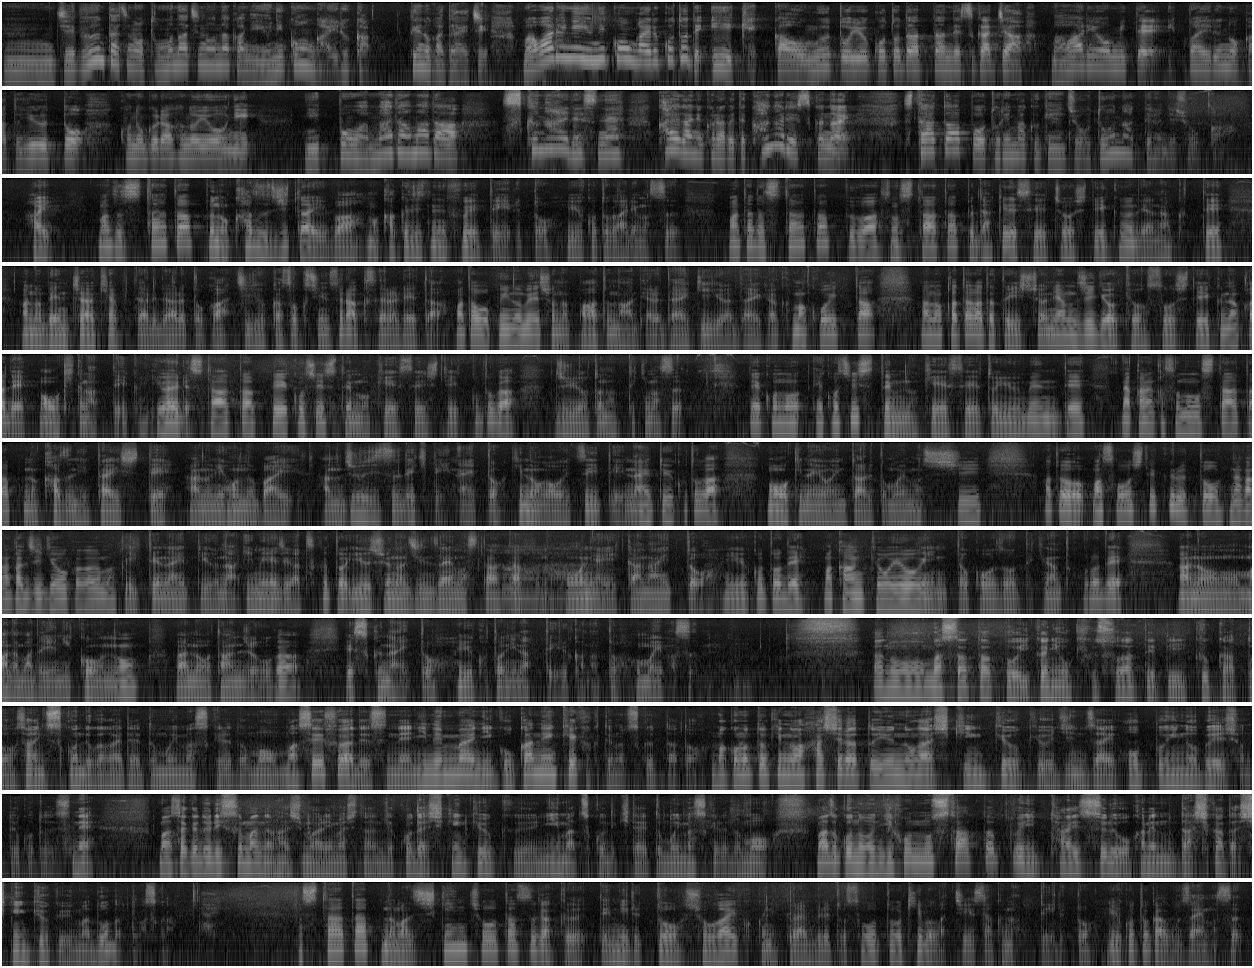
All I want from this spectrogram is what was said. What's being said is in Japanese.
うん自分たちの友達の中にユニコーンがいるかっていうのが大事。周りにユニコーンがいることでいい結果を生むということだったんですがじゃあ周りを見ていっぱいいるのかというとこのグラフのように日本はまだまだ少ないですね。海外に比べてかなり少ない。スタートアップを取り巻く現状どうなってるんでしょうか？はい。まずスタートアップの数自体は確実に増えているということがあります。まあ、ただスタートアップはそのスタートアップだけで成長していくのではなくてあのベンチャーキャピタルであるとか事業化促進するアクセラレーターまたオープンイノベーションのパートナーである大企業や大学、まあ、こういったあの方々と一緒にあの事業を競争していく中で、まあ、大きくなっていくいわゆるスタートアップエコシステムを形成していくことが重要となってきます。でこのエコシステムの形成という面でなかなかそのスタートアップの数に対してあの日本の場合あの充実できていないと機能が追いついていないということが、まあ、大きな要因とあると思いますしあと、まあ、そうしてくるとなかなか事業化がうまくいってないというようなイメージがつくと優秀な人材もスタートアップの方にはいかないということでまあ、環境要因と構造的なところであのまだまだユニコーンのあの誕生が少ないということになっているかなと思います。あのまあ、スタートアップをいかに大きく育てていくかとさらに突っ込んで伺いたいと思いますけれども、まあ、政府はですね2年前に5か年計画というのを作ったと、まあ、この時の柱というのが資金供給人材オープンイノベーションということですね、まあ、先ほどリスクマネーの話もありましたのでここでは資金供給に今突っ込んでいきたいと思いますけれどもまずこの日本のスタートアップに対するお金の出し方資金供給今どうなってますか？スタートアップのまず資金調達額で見ると諸外国に比べると相当規模が小さくなっているということがございます。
